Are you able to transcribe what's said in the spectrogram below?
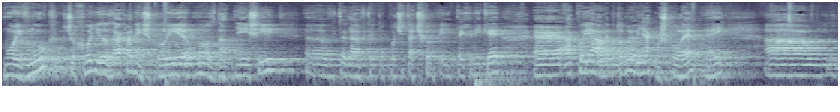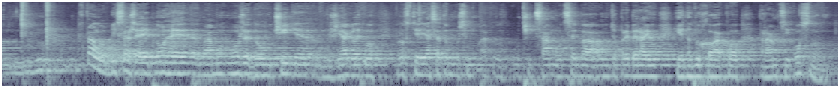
Môj vnúk, čo chodí do základnej školy, je o mnoho zdatnejší, e, teda v tejto počítačovej technike, e, ako ja, lebo to majú nejako v škole, hej. A Stalo by sa, že aj mnohé ma môže doučiť e, žiak, lebo proste ja sa to musím ako učiť sám od seba a oni to preberajú jednoducho ako v rámci osnov.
